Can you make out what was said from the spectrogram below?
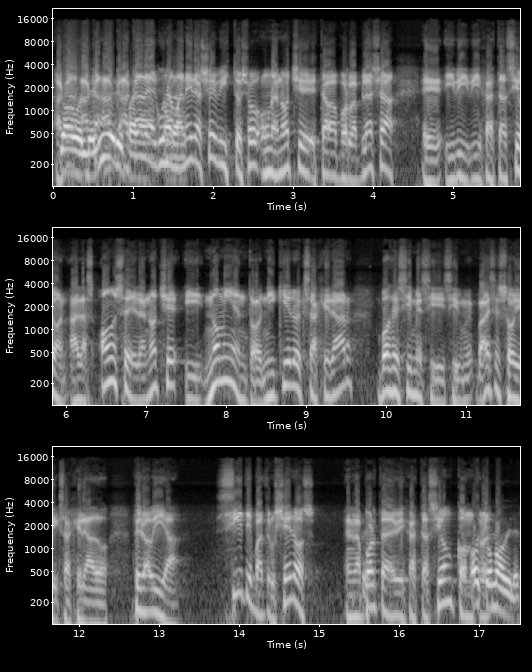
acá, de alguna manera yo he visto, yo una noche estaba por la playa eh, y vi vieja estación a las 11 de la noche y no miento, ni quiero exagerar, vos decime si, si a veces soy exagerado, pero había siete patrulleros en la puerta de vieja estación con ocho móviles.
